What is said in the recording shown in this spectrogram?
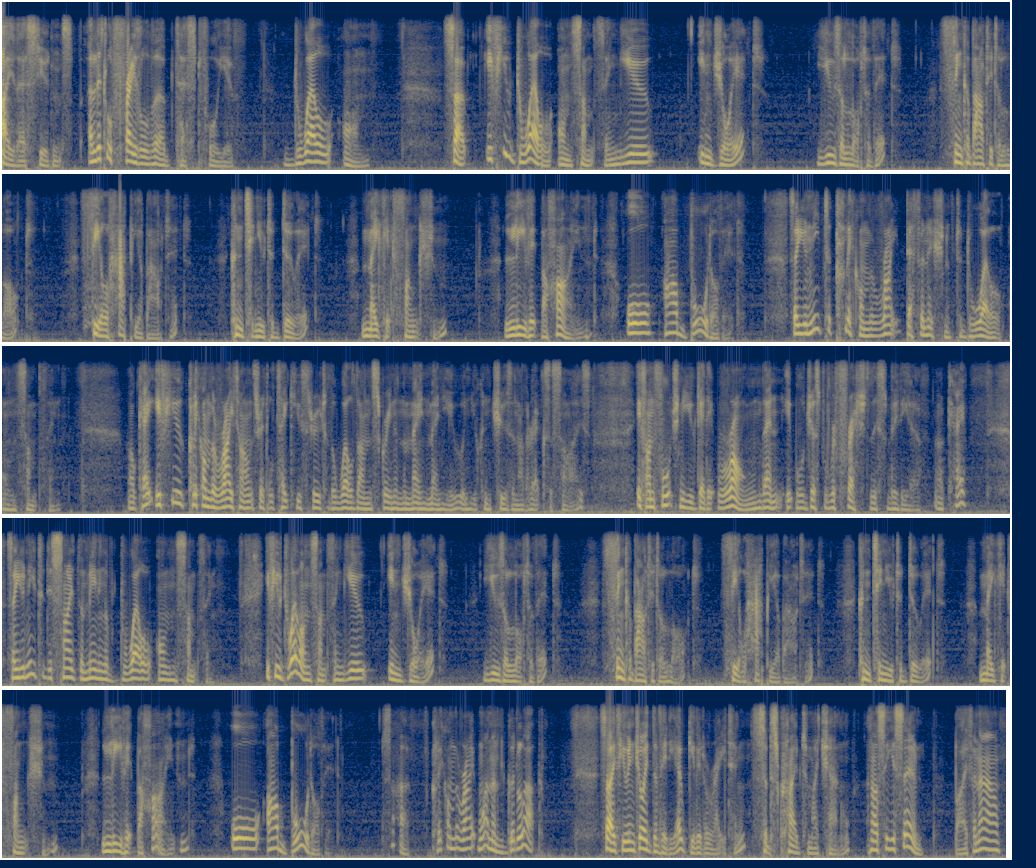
Hi there students, a little phrasal verb test for you. Dwell on. So, if you dwell on something, you enjoy it, use a lot of it, think about it a lot, feel happy about it, continue to do it, make it function, leave it behind, or are bored of it. So you need to click on the right definition of to dwell on something. Okay, if you click on the right answer it'll take you through to the well done screen in the main menu and you can choose another exercise. If unfortunately you get it wrong then it will just refresh this video. Okay, so you need to decide the meaning of dwell on something. If you dwell on something you enjoy it, use a lot of it, think about it a lot, feel happy about it, continue to do it, make it function, leave it behind, or are bored of it. So, click on the right one and good luck. So if you enjoyed the video, give it a rating, subscribe to my channel, and I'll see you soon. Bye for now.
